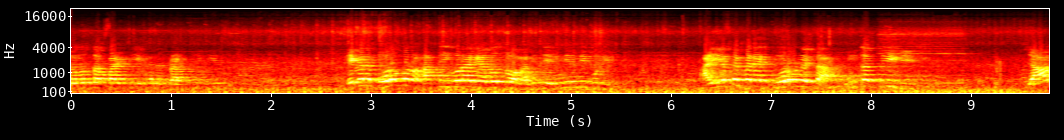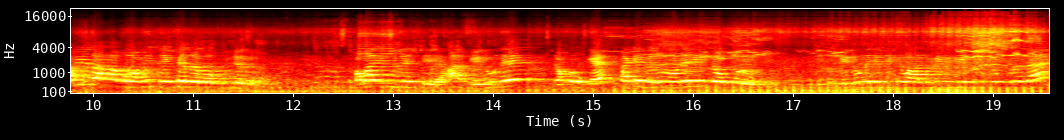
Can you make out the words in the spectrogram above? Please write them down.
জনতা পার্টি এখানে প্রার্থী দিয়েছি। এখানে বড় বড় হাতি ঘোড়া গেল দল আমি তো এমনি এমনি বলি। আইএফএফ এর এক বড় নেতা হুঙ্কার দিয়ে গিয়েছে যে আমি দাঁড়াবো, আমি দেখে নেব, বুঝে নেব। সবাই মিলেছে আর বেলুনে যখন গ্যাস থাকে, বেলুন অনেক উপরে ওঠে। কিন্তু বেলুনে যদি কেউ আলপিন দিয়ে পুজো করে দেয়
